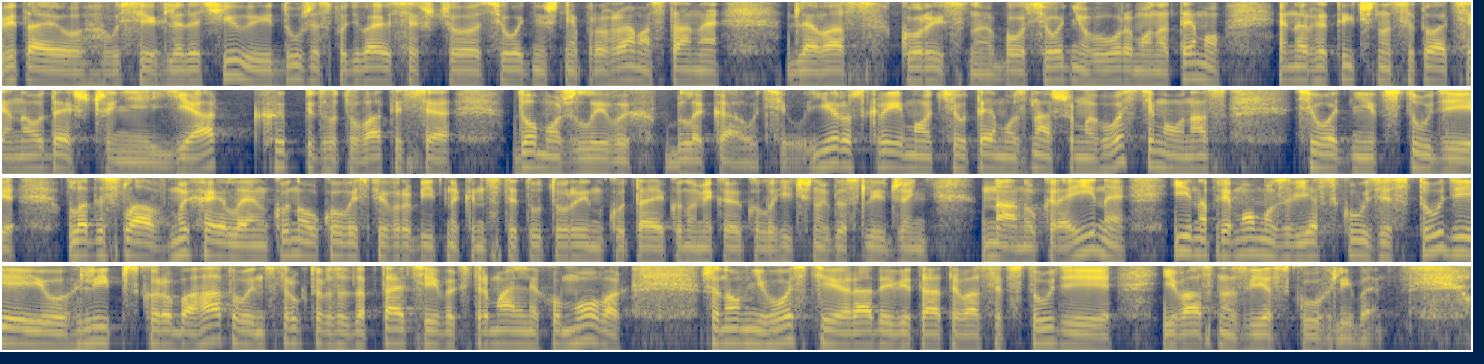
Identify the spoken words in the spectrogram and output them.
Вітаю усіх глядачів і дуже сподіваюся, що сьогоднішня програма стане для вас корисною. Бо сьогодні говоримо на тему енергетична ситуація на Одещині. Як підготуватися до можливих блекаутів. І розкриємо цю тему з нашими гостями. У нас сьогодні в студії Владислав Михайленко, науковий співробітник Інституту ринку та економіко-екологічних досліджень НАН України. І на прямому зв'язку зі студією Гліб Скоробагатов, інструктор з адаптації в екстремальних умовах. Шановні гості, радий вітати вас і в студії, і вас на зв'язку, Глібе.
